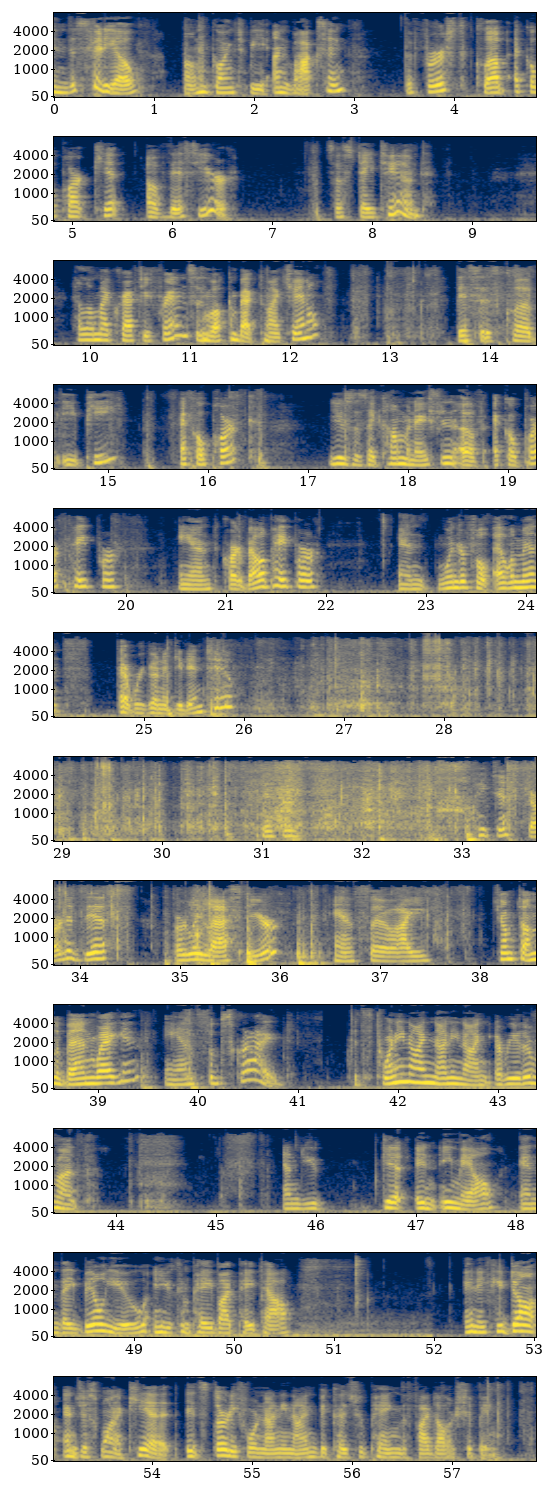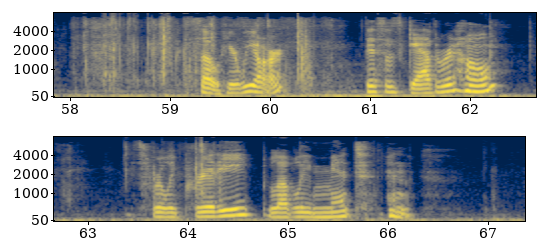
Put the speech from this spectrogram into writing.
In this video, I'm going to be unboxing the first Club Echo Park kit of this year. So stay tuned. Hello, my crafty friends, and welcome back to my channel. This is Club EP Echo Park. Uses a combination of Echo Park paper and Carta Bella paper and wonderful elements that we're going to get into. Is, they just started this early last year, and so I jumped on the bandwagon and subscribed. It's $29.99 every other month, and you get an email, and they bill you, and you can pay by PayPal. And if you don't and just want a kit, it's $34.99 because you're paying the $5 shipping. So here we are. This is Gather at Home. It's really pretty, lovely mint, and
